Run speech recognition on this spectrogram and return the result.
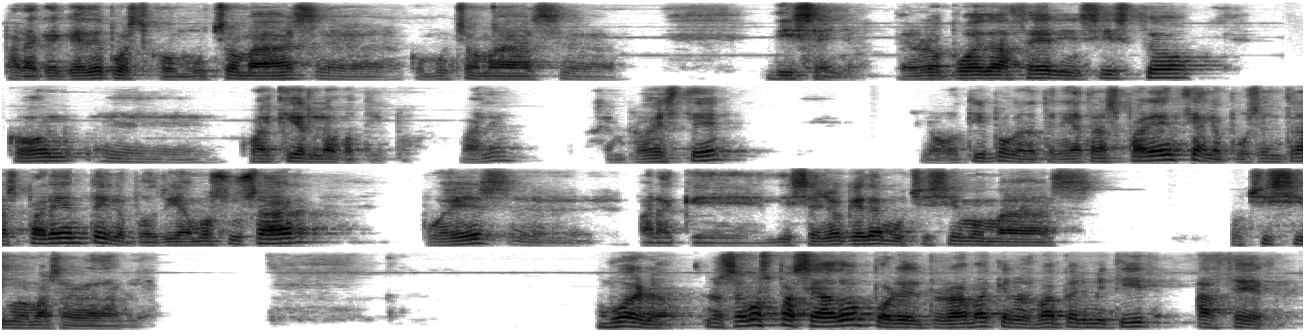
para que quede pues con mucho más, eh, con mucho más eh, diseño. Pero lo puedo hacer, insisto, con eh, cualquier logotipo, ¿vale? Por ejemplo, este logotipo que no tenía transparencia, lo puse en transparente y lo podríamos usar pues para que el diseño quede muchísimo más, muchísimo más agradable. Bueno, nos hemos paseado por el programa que nos va a permitir hacer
